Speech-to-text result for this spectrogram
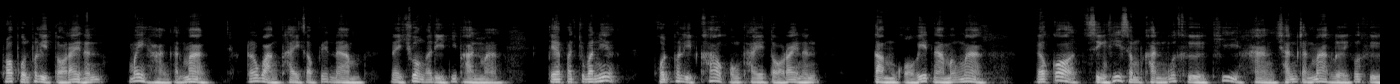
เพราะผลผลิตต่อไร่นั้นไม่ห่างกันมาก ระหว่างไทยกับเวียดนามในช่วงอดีตที่ผ่านมา แต่ปัจจุบันนี้ผลผลิตข้าวของไทยต่อไร่นั้น ต่ำกว่าเวียดนามมากๆ แล้วก็สิ่งที่สำคัญก็คือที่ห่างชั้นกันมากเลยก็คือ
